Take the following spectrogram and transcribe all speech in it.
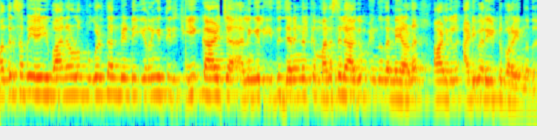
മന്ത്രിസഭയെയും വാനോളം പുകഴ്ത്താൻ വേണ്ടി ഇറങ്ങി ഇറങ്ങിത്തിരിച്ചു ഈ കാഴ്ച അല്ലെങ്കിൽ ഇത് ജനങ്ങൾക്ക് മനസ്സിലാകും എന്ന് തന്നെയാണ് ആളുകൾ അടിവരയിട്ട് പറയുന്നത്.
